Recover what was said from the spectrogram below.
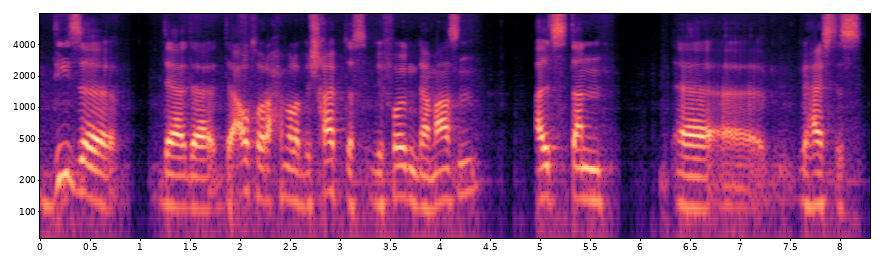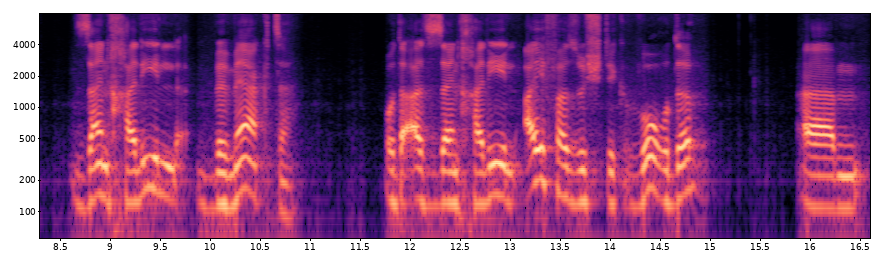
diese, der, der, der Autor Rahimullah beschreibt das wie folgendermaßen, als dann, äh, äh, wie heißt es, sein Khalil bemerkte oder als sein Khalil eifersüchtig wurde, ähm,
